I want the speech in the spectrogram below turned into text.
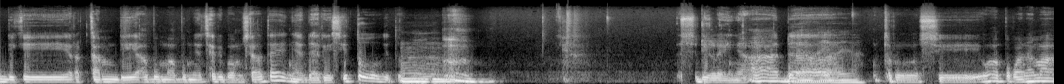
direkam di album-albumnya Cherry Bombshell nya dari situ gitu. si delay-nya ada, Ya, ya, ya. terus si wah pokoknya mah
